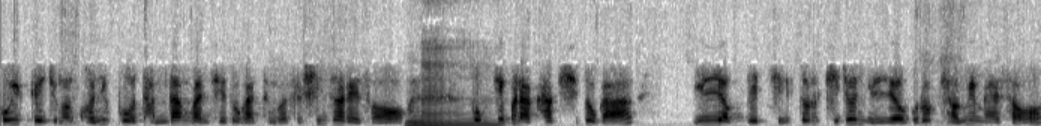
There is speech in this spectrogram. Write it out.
보육교직은 권익보호 담당관 제도 같은 것을 신설해서 네. 복지부나 각 시도가 인력 배치 또는 기존 인력으로 겸임해서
